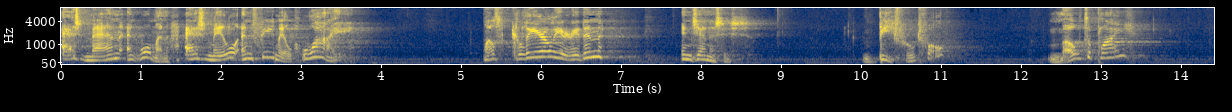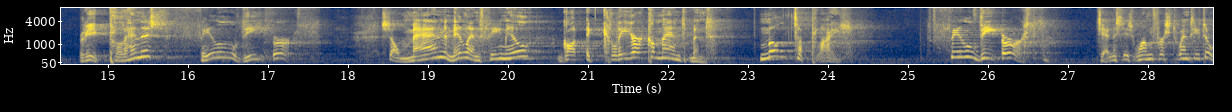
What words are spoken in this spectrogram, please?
as man and woman, as male and female? Why? Well, it's clearly written in Genesis be fruitful, multiply, replenish, fill the earth. So, man, male and female, got a clear commandment multiply, fill the earth. Genesis 1, verse 22.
